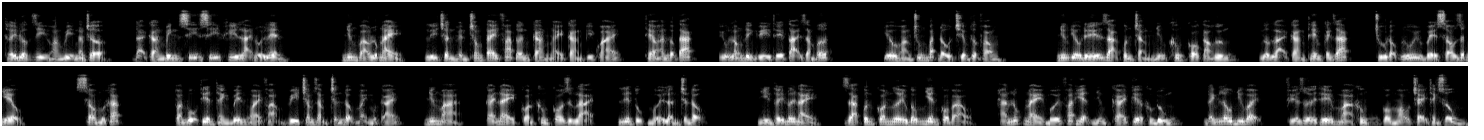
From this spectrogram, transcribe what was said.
Thấy được dị hoàng bị ngăn trở, đại càn binh sĩ sĩ khí lại nổi lên. Nhưng vào lúc này, lý trần huyền trong tay pháp ấn càng ngày càng kỳ quái, theo hắn động tác cựu long đỉnh ý thế tại giảm bớt. Yêu hoàng trung bắt đầu chiếm thượng phong. Nhưng yêu đế dạ quân chẳng những không có cao hứng, ngược lại càng thêm cảnh giác, chủ động lui về sau rất nhiều. Sau một khắc toàn bộ thiên thành bên ngoài phạm vi trăm dặm chấn động mạnh một cái, nhưng mà, cái này còn không có dừng lại, liên tục mười lần chấn động. Nhìn thấy nơi này dạ quân con ngươi bỗng nhiên co vào, hắn lúc này mới phát hiện những cái kia không đúng, đánh lâu như vậy, phía dưới thế mà không có máu chạy thành sông,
